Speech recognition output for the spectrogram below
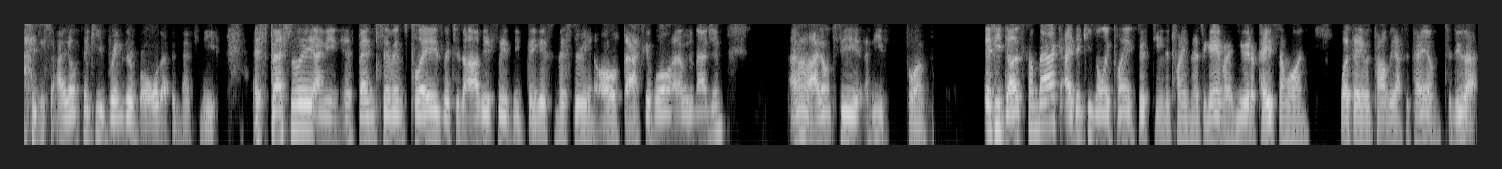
I just I don't think he brings a role that the Nets need. Especially, I mean, if Ben Simmons plays, which is obviously the biggest mystery in all of basketball, I would imagine. I don't know. I don't see a need for him. If he does come back, I think he's only playing 15 to 20 minutes a game, and you're going to pay someone what they would probably have to pay him to do that.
